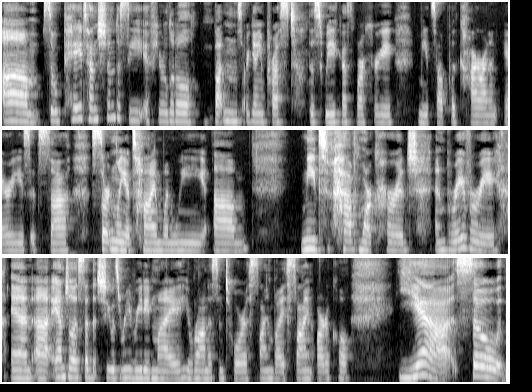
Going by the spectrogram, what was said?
Um, so pay attention to see if your little buttons are getting pressed this week as Mercury meets up with Chiron and Aries. It's uh, certainly a time when we um, need to have more courage and bravery. And uh, Angela said that she was rereading my Uranus and Taurus sign by sign article. Yeah, so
